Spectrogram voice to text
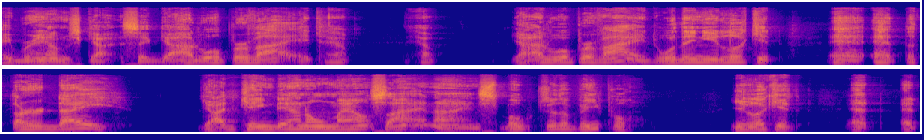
Abraham's got, said, "God will provide." Yep. Yep. God will provide. Well, then you look at, at at the third day, God came down on Mount Sinai and spoke to the people. You look at at at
